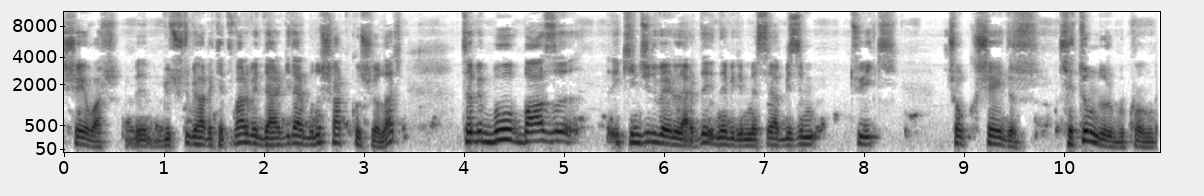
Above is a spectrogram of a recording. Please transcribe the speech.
şey var. ve Güçlü bir hareket var ve dergiler bunu şart koşuyorlar. Tabii bu bazı ikincil verilerde ne bileyim mesela bizim TÜİK çok şeydir, ketumdur bu konuda.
